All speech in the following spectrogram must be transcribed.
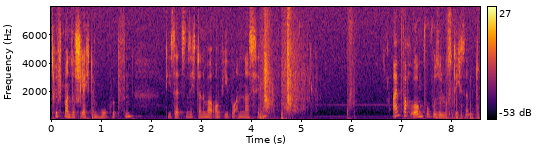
Trifft man so schlecht im Hochhüpfen. Die setzen sich dann immer irgendwie woanders hin. Einfach irgendwo, wo sie lustig sind.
